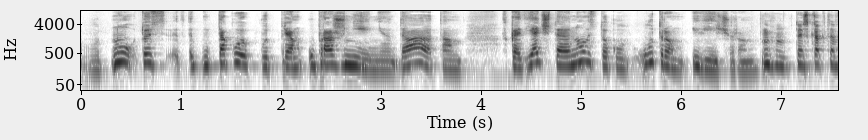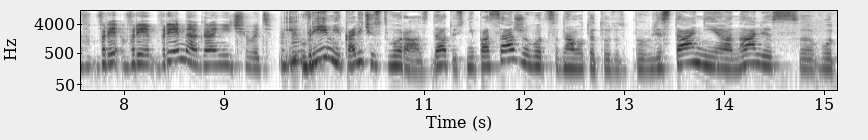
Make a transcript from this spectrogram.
вот, ну, то есть такое вот прям упражнение, да, там, сказать, я читаю новости только утром и вечером. Угу. То есть как-то вре- вре- время ограничивать. Угу. И время и количество раз, да, то есть не подсаживаться на вот это вот листание, анализ, вот.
